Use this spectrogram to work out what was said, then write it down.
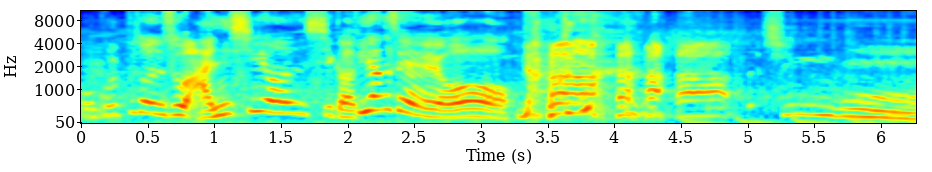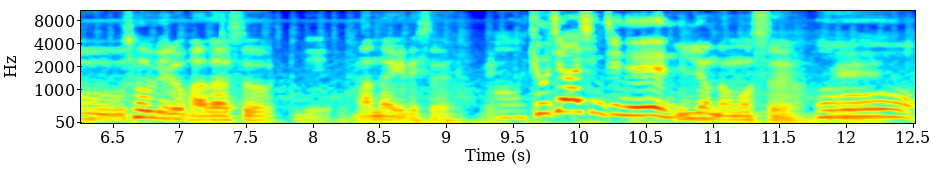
어, 골프 선수 안시연 씨가 피양새예요. 친구 소개로 받아서 예, 만나게 됐어요. 네. 어, 교제하신 지는 1년 넘었어요. 네. 오,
